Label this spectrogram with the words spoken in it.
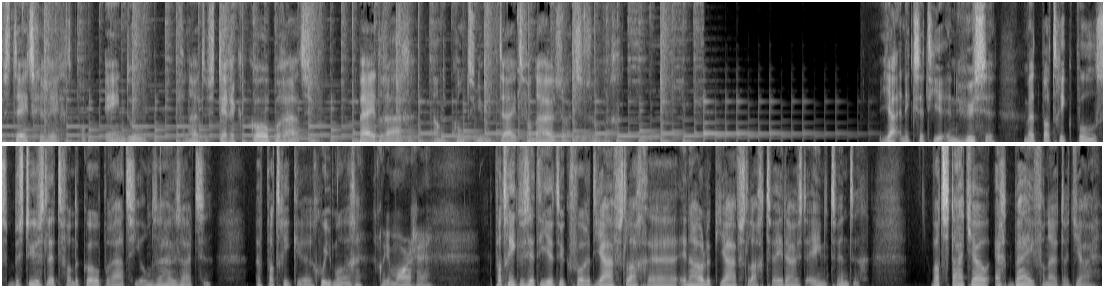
Steeds gericht op één doel: vanuit een sterke coöperatie bijdragen aan de continuïteit van de huisartsenzorg. Ja, en ik zit hier in Husse met Patrick Poels, bestuurslid van de coöperatie Onze Huisartsen. Uh, Patrick, uh, goedemorgen. Goedemorgen. Patrick, we zitten hier natuurlijk voor het jaarverslag, uh, inhoudelijk jaarverslag 2021. Wat staat jou echt bij vanuit dat jaar?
